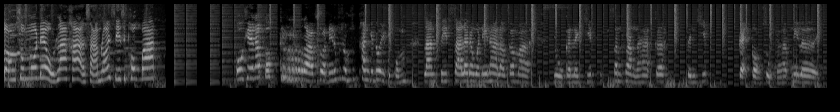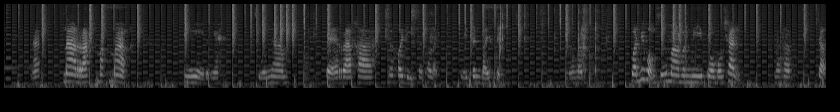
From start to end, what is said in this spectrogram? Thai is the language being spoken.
สุ่มโมเดล ราคา 346 บาท โอเคนะก็กราบสวัสดีท่านผู้ชมทุกท่านกันด้วยอยู่กับผมลานซีดซาและในวันนี้นะเราก็มาอยู่กันในคลิปสั้นๆนะฮะ ก็เป็นคลิปแกะกล่องสุ่มนะครับนี่เลยนะ น่ารักมากๆ นี่เป็นไง สวยงาม แต่ราคาไม่ค่อยดีสักเท่าไหร่นนี้เป็นใบเสร็จนะครับ วันที่ผมซื้อมามันมีโปรโมชั่นนะครับ จาก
